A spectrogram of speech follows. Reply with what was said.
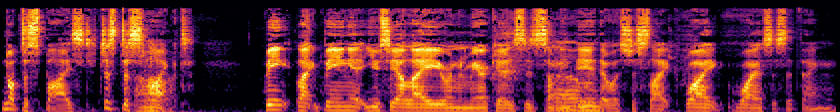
Not despised, just disliked. Being like being at UCLA or in America is, is something Um, there that was just like why why is this a thing?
